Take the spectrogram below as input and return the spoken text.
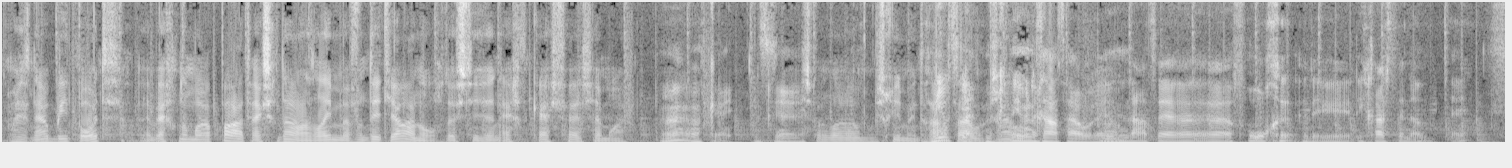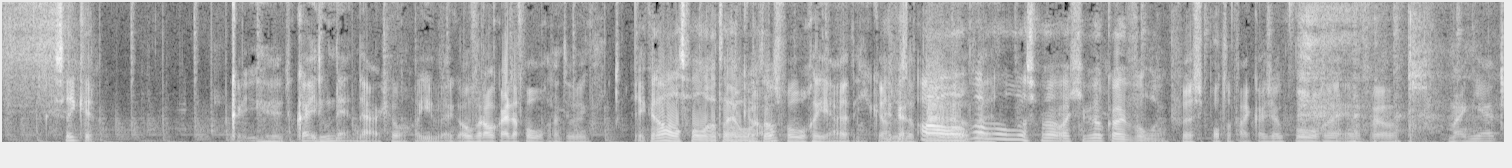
wat is het nou, Beatport. Hebben echt nog maar een paar tracks gedaan. Dat is alleen maar van dit jaar nog. Dus die zijn echt kerstvers, zeg maar. Ah, Oké. Dat is, eh, Dat is wel eh, misschien met Nieuw, raad houden. misschien in de gaten houden. Ja. Inderdaad, eh, volgen die, die gasten dan. Hè? Zeker. Kun je, dat kan je doen hè, daar zo. Overal kan je dat volgen natuurlijk. Je kan alles volgen kan tegenwoordig, alles volgen, ja. Je kan Je dus kan eh, alles wat je wil kan je volgen. op, eh, Spotify kan je ook volgen. Of, eh, maakt niet uit.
